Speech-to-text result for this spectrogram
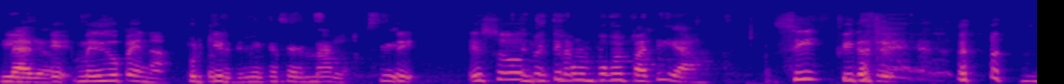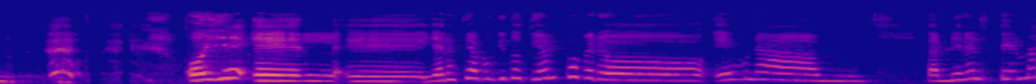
Claro. Eh, me dio pena. Porque, porque tenía que ser malo. sí eso Sentiste como un poco empatía. Sí, fíjate. Oye, el, eh, ya nos queda poquito tiempo, pero es una mm, también el tema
